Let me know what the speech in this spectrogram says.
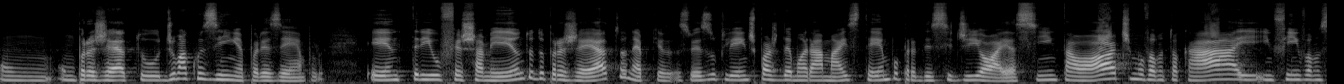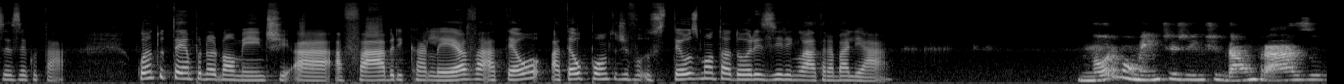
um, um projeto de uma cozinha, por exemplo, entre o fechamento do projeto, né? Porque às vezes o cliente pode demorar mais tempo para decidir, ó, é assim, tá ótimo, vamos tocar e, enfim, vamos executar. Quanto tempo normalmente a, a fábrica leva até o, até o ponto de os teus montadores irem lá trabalhar? Normalmente a gente dá um prazo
